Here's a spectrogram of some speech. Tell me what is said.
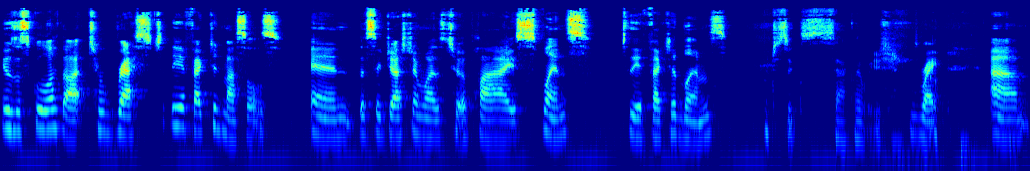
it was a school of thought to rest the affected muscles. And the suggestion was to apply splints to the affected limbs Which is exactly what you should. do. Right. Um,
